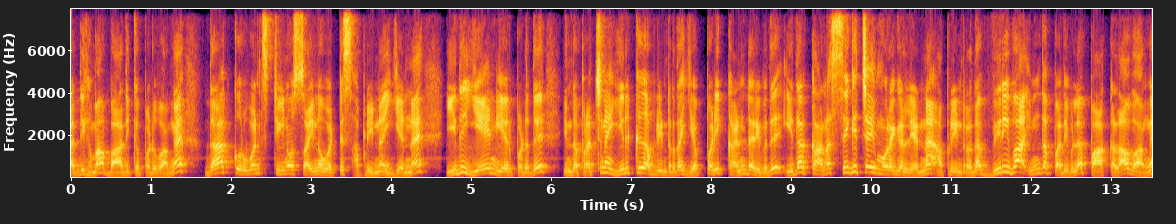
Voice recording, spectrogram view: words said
அதிகமாக பாதிக்கப்படுவாங்க. த குருவன் ஸ்டீனோசைனோவெட்டிஸ் அப்படின்னா என்ன? இது ஏன் ஏற்படுது? இந்த பிரச்சனை இருக்குது அப்படின்றத எப்படி கண்டறிவது? இதற்கான சிகிச்சை முறைகள் என்ன அப்படின்றத விரிவாக இந்த பதிவில் பார்க்கலாம் வாங்க.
